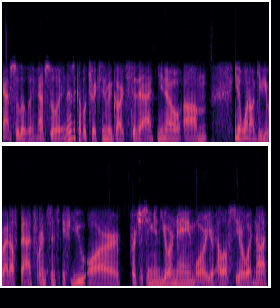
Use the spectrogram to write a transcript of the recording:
Absolutely, absolutely. And there's a couple of tricks in regards to that. You know, um, you know, one I'll give you right off bat. For instance, if you are purchasing in your name or your LLC or whatnot,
